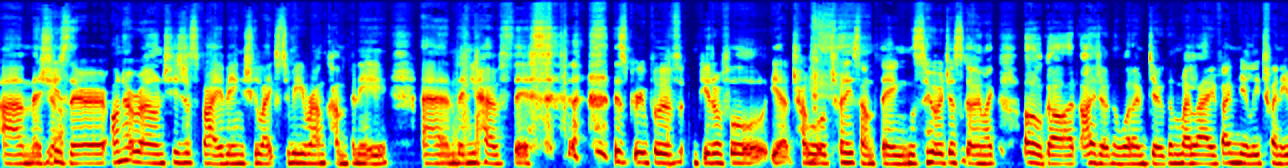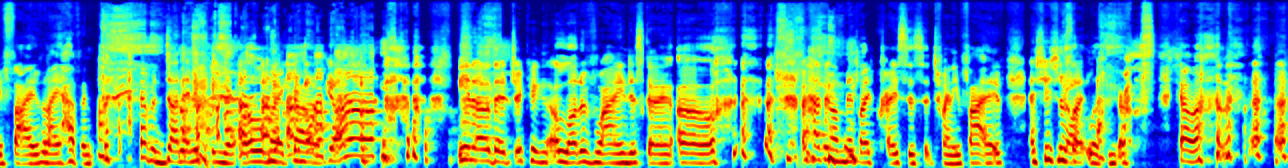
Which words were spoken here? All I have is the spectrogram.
Um, and she's yeah. there on her own. She's just vibing. She likes to be around company. And then you have this this group of beautiful, yeah, troubled twenty somethings who are just going like, "Oh God, I don't know what I'm doing in my life. I'm nearly twenty five and I haven't haven't done anything yet. Oh my God." you know, they're drinking a lot of wine, just going, "Oh, I'm having a midlife crisis at twenty five. And she's just yeah. like, "Listen, girls, come on,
